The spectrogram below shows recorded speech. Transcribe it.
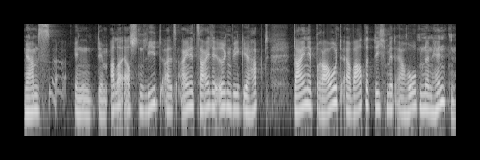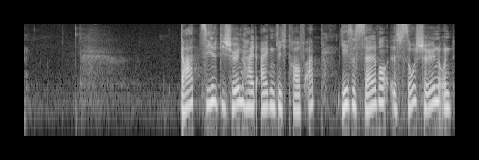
Wir haben es in dem allerersten Lied als eine Zeile irgendwie gehabt, deine Braut erwartet dich mit erhobenen Händen. Da zielt die Schönheit eigentlich drauf ab. Jesus selber ist so schön und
